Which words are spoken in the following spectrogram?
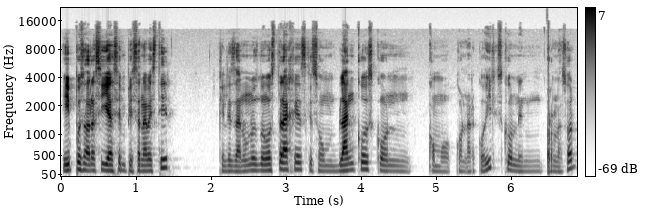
Y pues ahora sí ya se empiezan a vestir. Que les dan unos nuevos trajes que son blancos con como con arcoíris, con en tornasol.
